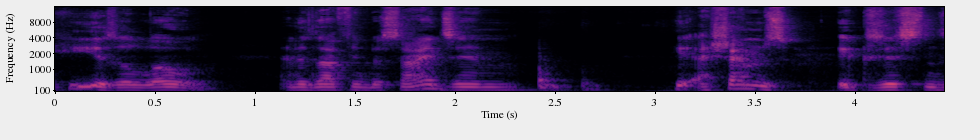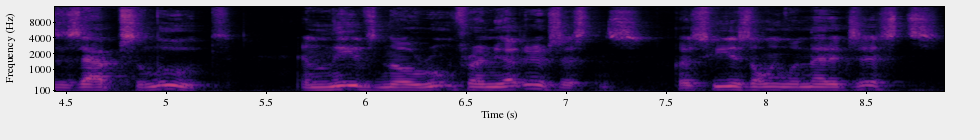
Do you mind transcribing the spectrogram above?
He is alone, and there's nothing besides Him. He, Hashem's existence is absolute and leaves no room for any other existence, because He is the only one that exists.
